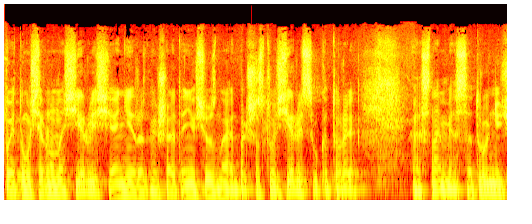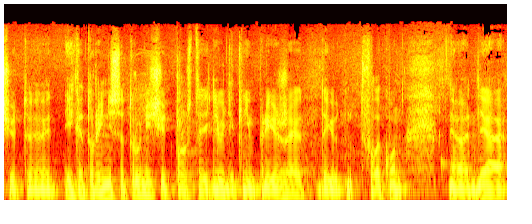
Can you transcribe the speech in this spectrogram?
Поэтому все равно на сервисе они размешают, они все знают. Большинство сервисов, которые э, с нами сотрудничают э, и которые не сотрудничают, просто люди к ним приезжают, дают флакон э, для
